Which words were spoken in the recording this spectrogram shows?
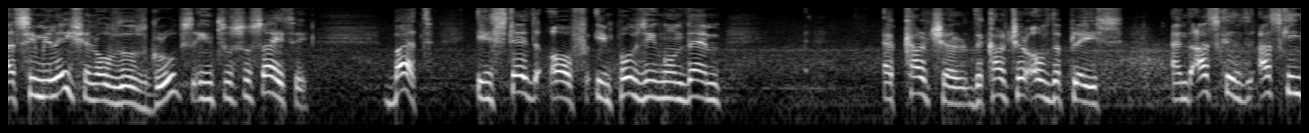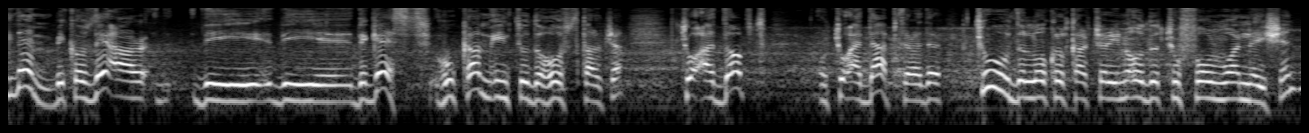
assimilation of those groups into society. But instead of imposing on them a culture, the culture of the place, and asking, asking them, because they are the, the, the guests who come into the host culture, to adopt or to adapt rather to the local culture in order to form one nation.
